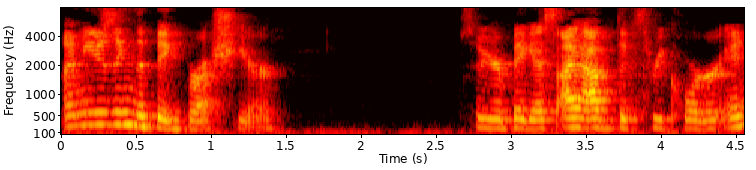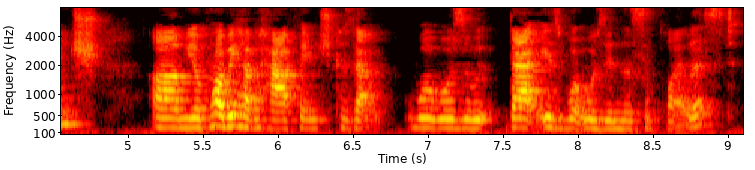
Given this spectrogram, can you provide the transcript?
I'm using the big brush here. So your biggest, I have the three quarter inch. Um, you'll probably have a half inch because that what was that is what was in the supply list.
